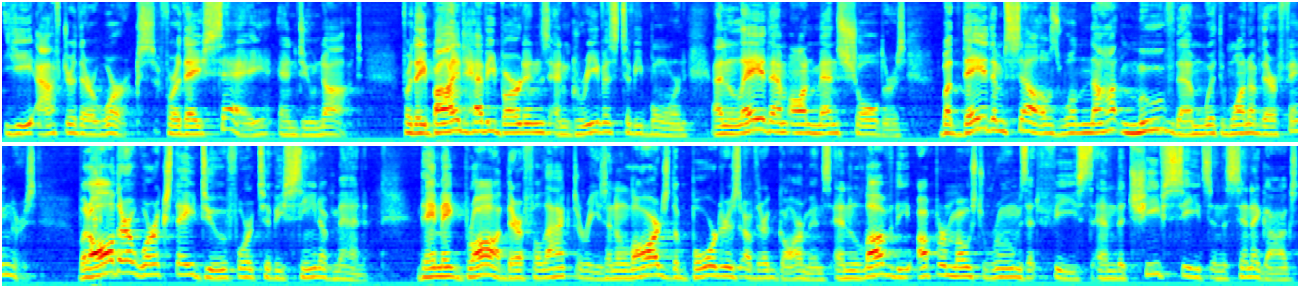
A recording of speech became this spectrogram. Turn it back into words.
ye after their works, for they say and do not. For they bind heavy burdens and grievous to be borne, and lay them on men's shoulders, but they themselves will not move them with one of their fingers. But all their works they do for to be seen of men. They make broad their phylacteries and enlarge the borders of their garments, and love the uppermost rooms at feasts, and the chief seats in the synagogues,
